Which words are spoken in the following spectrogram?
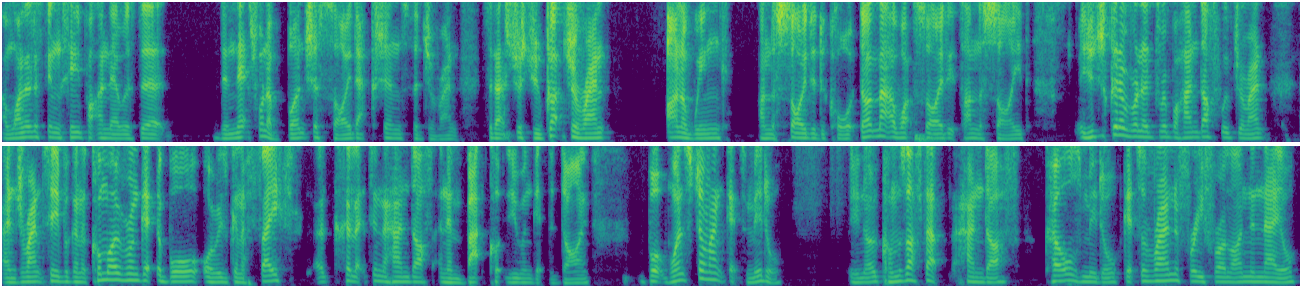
and one of the things he put on there was that the Nets run a bunch of side actions for Durant. So that's just you've got Durant on a wing on the side of the court. Don't matter what side, it's on the side. You're just going to run a dribble handoff with Durant, and Durant's either going to come over and get the ball or he's going to fake uh, collecting the handoff and then back cut you and get the dime. But once Durant gets middle, you know, comes off that handoff, curls middle, gets around the free throw line, the nail,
